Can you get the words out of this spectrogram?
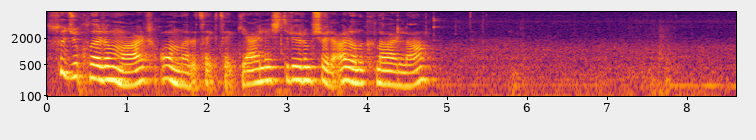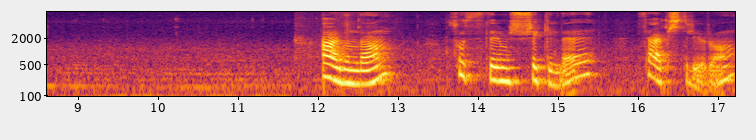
Sucuklarım var. Onları tek tek yerleştiriyorum. Şöyle aralıklarla. Ardından sosislerimi şu şekilde serpiştiriyorum.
